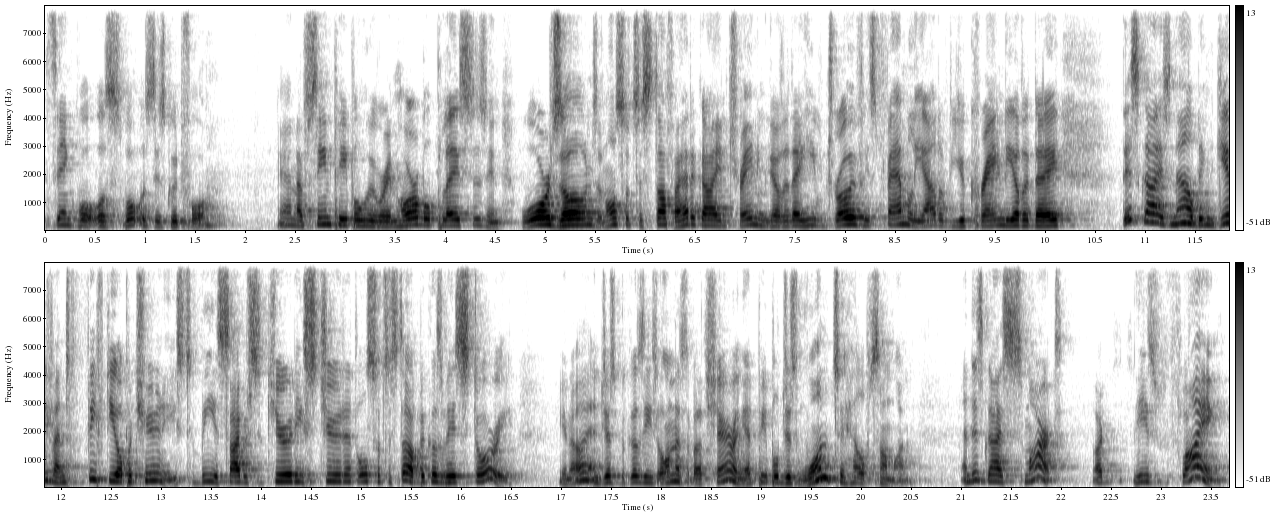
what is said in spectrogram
think what was what was this good for? Yeah, and I've seen people who were in horrible places, in war zones, and all sorts of stuff. I had a guy in training the other day. He drove his family out of Ukraine the other day. This guy has now been given 50 opportunities to be a cybersecurity student, all sorts of stuff, because of his story. You know, and just because he's honest about sharing it, people just want to help someone. And this guy's smart. Like he's flying.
